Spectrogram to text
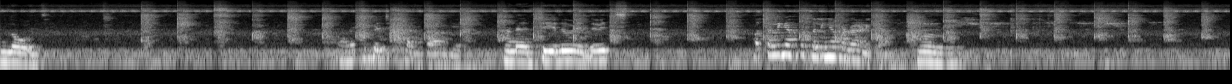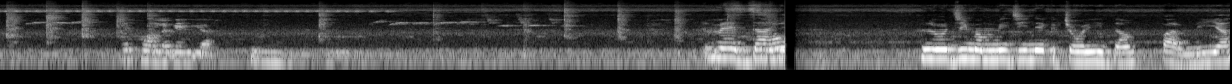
ਲਓ ਜੀ। ਹਾਂ ਇਹਦੇ ਵਿੱਚ ਛੱਡਾਂਗੇ ਹੁਣ ਇੱਥੇ ਇਹਨੂੰ ਇਹਦੇ ਵਿੱਚ ਪਤਲੀਆਂ ਪਤਲੀਆਂ ਬਣਾਉਣੀਆਂ। ਹਮ, ਇਹ ਫੁੱਲ ਗਈ ਆ। ਹਮ। ਮੈਂ ਇਦਾਂ ਲੋ ਜੀ ਮੰਮੀ ਜੀ ਨੇ ਕਚੋਰੀ ਇਦਾਂ ਭਰ ਲਈ ਆ।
